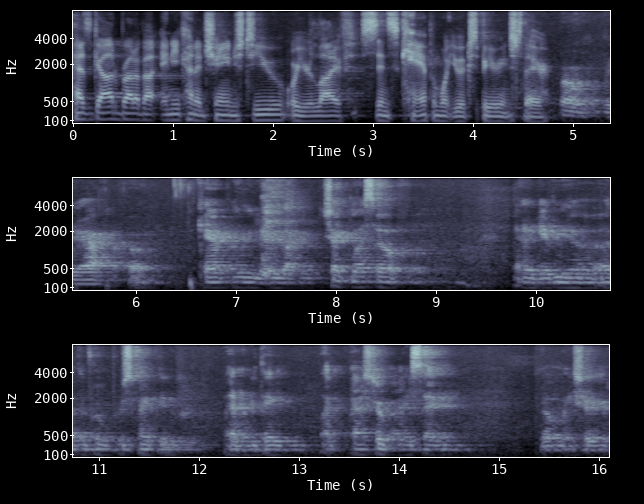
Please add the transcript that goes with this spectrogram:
Has God brought about any kind of change to you or your life since camp and what you experienced there? Oh yeah, uh, camp really made like check myself and it gave me a, a different perspective and everything. Like Pastor Brian said, you know, make sure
